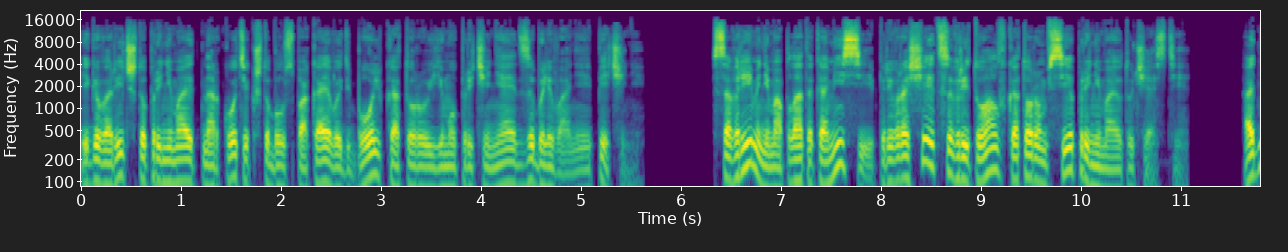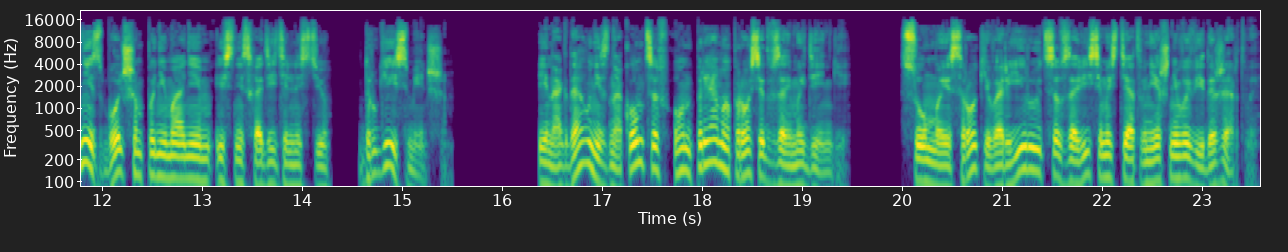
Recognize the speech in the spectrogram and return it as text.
и говорит, что принимает наркотик, чтобы успокаивать боль, которую ему причиняет заболевание печени. Со временем оплата комиссии превращается в ритуал, в котором все принимают участие. Одни с большим пониманием и снисходительностью, другие с меньшим. Иногда у незнакомцев он прямо просит взаймы деньги. Суммы и сроки варьируются в зависимости от внешнего вида жертвы.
